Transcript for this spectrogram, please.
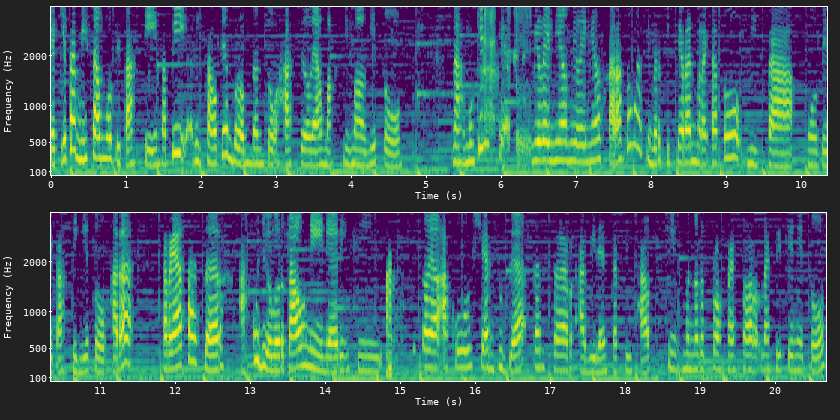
ya kita bisa multitasking, tapi resultnya belum tentu hasil yang maksimal gitu. Nah mungkin Nah, kayak milenial-milenial sekarang tuh masih berpikiran mereka tuh bisa multitasking gitu. Karena ternyata Sir, aku juga baru tahu nih dari si artikel yang aku share juga ke Sir Abi dan Sir Sihab, si menurut Profesor Levitin itu,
